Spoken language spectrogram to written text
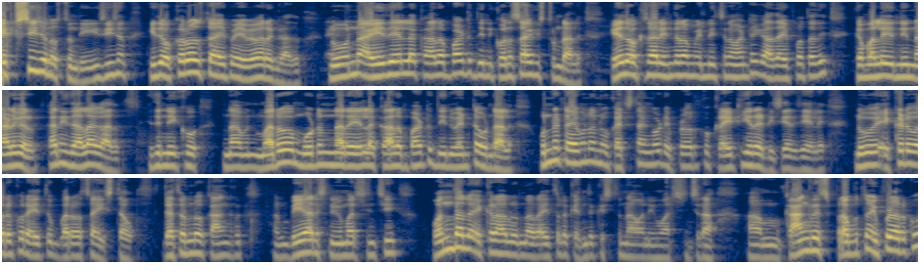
నెక్స్ట్ సీజన్ వస్తుంది. ఈ సీజన్ ఇది ఒక్క రోజుతో అయిపోయే వివరం కాదు. నువ్వు ఉన్న ఐదేళ్ళ కాలం పాటు దీన్ని కొనసాగిస్తుండాలి. ఏదో ఒకసారి ఇందిరా మిల్లు ఇచ్చినామంటే ఇక అది అయిపోతుంది. ఇక మళ్ళీ నిన్ను అడగరు. కానీ ఇది అలా కాదు. ఇది నీకు నా మరో మూడున్నర ఏళ్ళ కాలం పాటు దీని వెంట ఉండాలి. ఉన్న టైంలో నువ్వు ఖచ్చితంగా కూడా ఇప్పటివరకు క్రైటీరియా డిసైడ్ చేయలే. నువ్వు ఎక్కడి వరకు రైతు భరోసా ఇస్తావు? గతంలో కాంగ్రెస్ బీఆర్ఎస్ని విమర్శించి వందల ఎకరాలు ఉన్న రైతులకు ఎందుకు ఇస్తున్నామని విమర్శించిన కాంగ్రెస్ ప్రభుత్వం ఇప్పటివరకు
